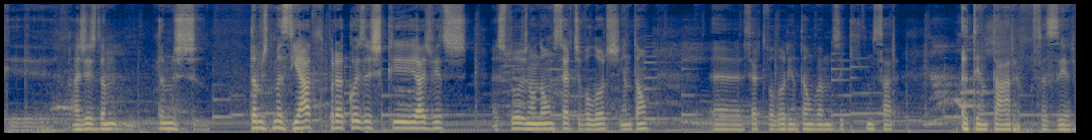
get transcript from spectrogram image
que às vezes estamos, demasiado para coisas que às vezes as pessoas não dão certos valores, então uh, certo valor, então vamos aqui começar a tentar fazer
